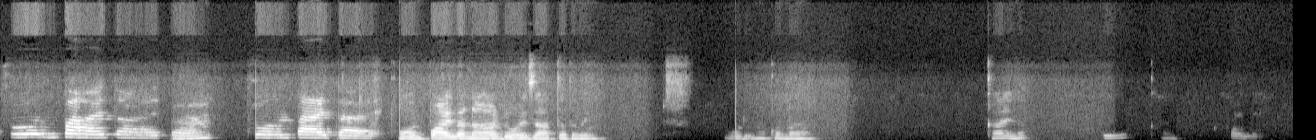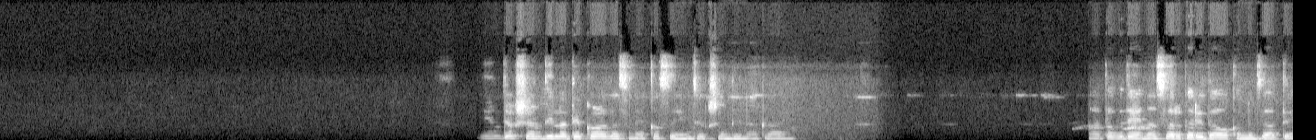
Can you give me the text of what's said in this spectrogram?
फ़ोन पाहायचा आहे हम्म? पाहिला ना डोळे जातात बाई। ओढू नको ना। काय ग? इंजेक्शन दिलं ते कळलंच नाही कसं इंजेक्शन दिलं काय? आता उद्या आहे ना सरकारी दवाखान्यात जाते.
